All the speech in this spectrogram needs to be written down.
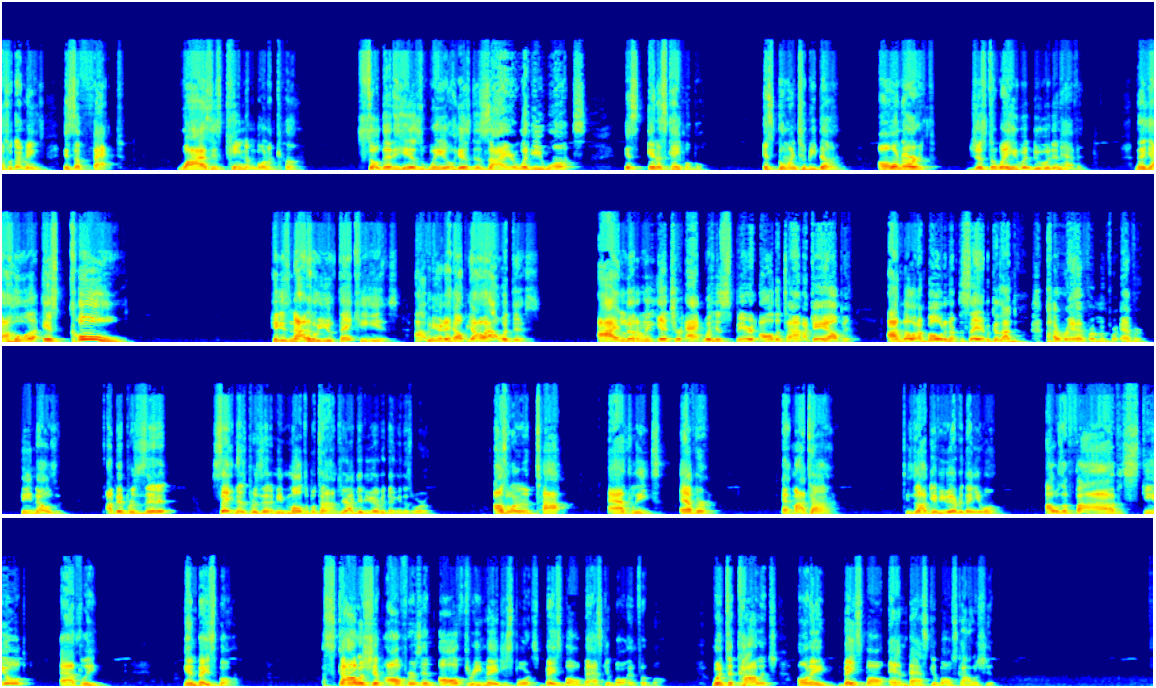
That's what that means. It's a fact. Why is his kingdom going to come? So that his will, his desire, what he wants is inescapable. It's going to be done on earth just the way he would do it in heaven. Now, Yahuwah is cool. He's not who you think he is. I'm here to help y'all out with this. I literally interact with his spirit all the time. I can't help it. I know it. I'm bold enough to say it because I, I ran from him forever. He knows it. I've been presented, Satan has presented me multiple times. Here, I'll give you everything in this world. I was one of the top athletes ever at my time. He said, I'll give you everything you want. I was a five skilled athlete in baseball. Scholarship offers in all three major sports baseball, basketball, and football. Went to college on a baseball and basketball scholarship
